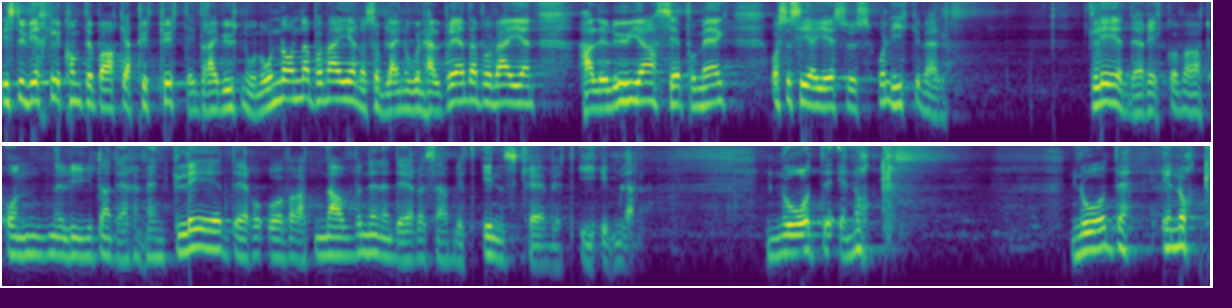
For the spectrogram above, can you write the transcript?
Hvis du virkelig kom tilbake ja, pytt, pytt, jeg drev ut noen onde på veien, og så ble noen helbreda på veien. Halleluja, se på meg. Og så sier Jesus, og likevel Gled dere ikke over at åndene lyder dere, men gled dere over at navnene deres er blitt innskrevet i himmelen. Nåde er nok. Nåde er nok.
